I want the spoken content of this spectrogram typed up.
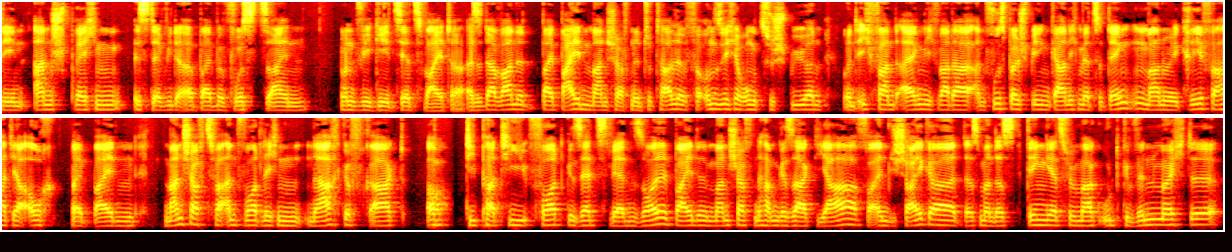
den ansprechen, ist er wieder bei Bewusstsein und wie geht's jetzt weiter? Also da war eine, bei beiden Mannschaften eine totale Verunsicherung zu spüren und ich fand eigentlich war da an Fußballspielen gar nicht mehr zu denken. Manuel Gräfe hat ja auch bei beiden Mannschaftsverantwortlichen nachgefragt, ob die Partie fortgesetzt werden soll. Beide Mannschaften haben gesagt, ja, vor allem die Schalker, dass man das Ding jetzt für Marc Uth gewinnen möchte.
